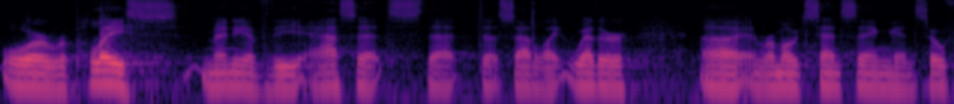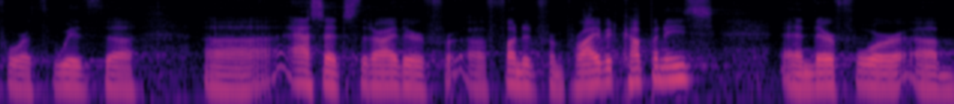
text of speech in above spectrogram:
or replace many of the assets that uh, satellite weather uh, and remote sensing and so forth with uh, assets that are either uh, funded from private companies and therefore um,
